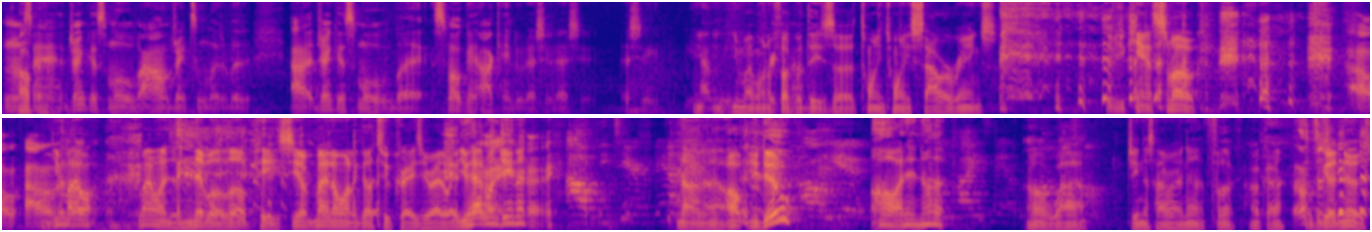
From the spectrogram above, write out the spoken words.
you know what Okay. I'm saying? Drinking smooth, but I don't drink too much. But I drinking smooth, but smoking, I can't do that shit. That shit, that shit. You, you might want to freaking fuck with these uh, 2020 sour rings. if you can't smoke, I don't, I don't you might, know. you might want to just nibble a little piece. You might not want to go too crazy right away. You had one, Gina? right. I'll be tearing down. No, no. Oh, you do? Oh yeah. Oh, I didn't know that. High as hell. Oh, wow. Gina's high right now. Fuck. Okay. That's good news.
